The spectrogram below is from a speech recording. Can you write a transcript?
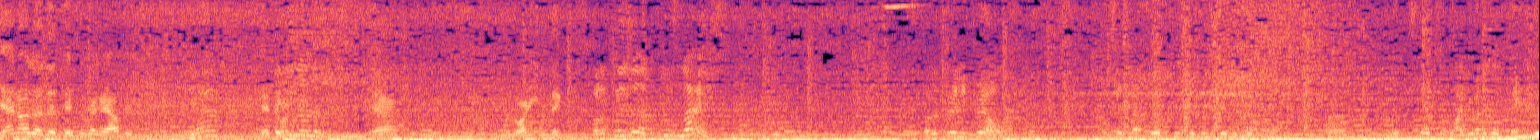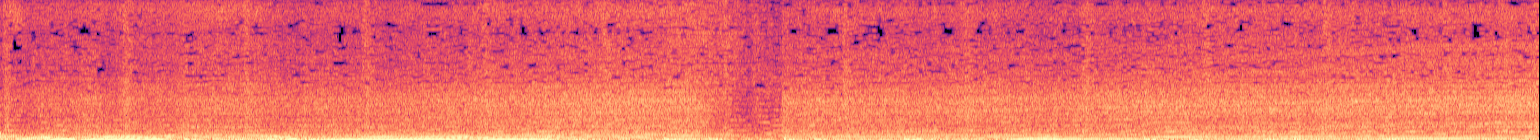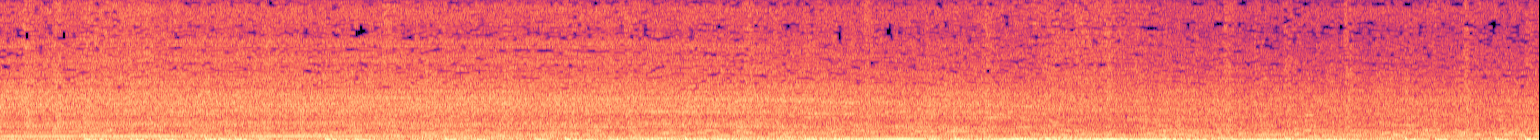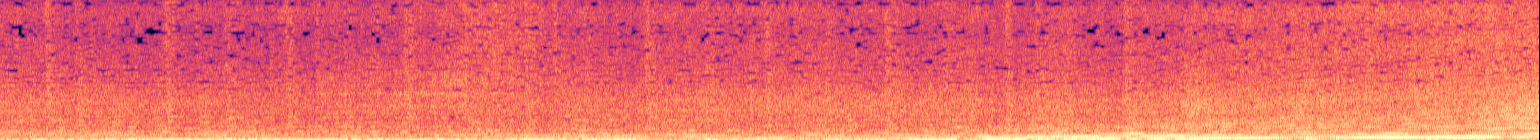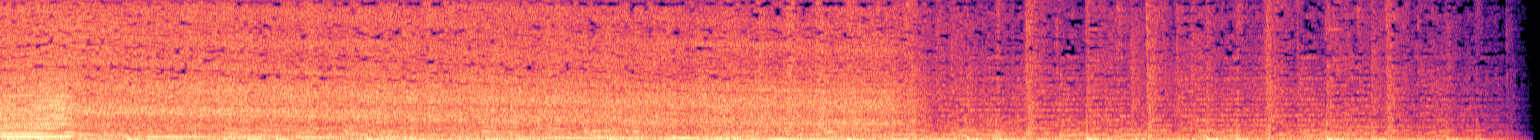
Yeah, no, the, the this is the outfit. Yeah. That 1800. Yeah. But why do you think? But it is, uh, it is nice. But the 2012. I said my first 2015. Uh, Why do you want to go backwards?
